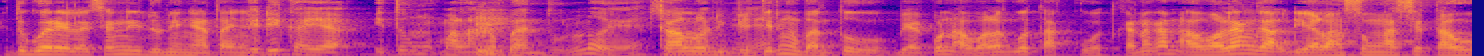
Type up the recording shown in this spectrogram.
Itu gue realisasiin di dunia nyatanya. Jadi kayak itu malah ngebantu lo ya? kalau dipikir ya? ngebantu biarpun awalnya gue takut karena kan awalnya nggak dia langsung ngasih tahu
